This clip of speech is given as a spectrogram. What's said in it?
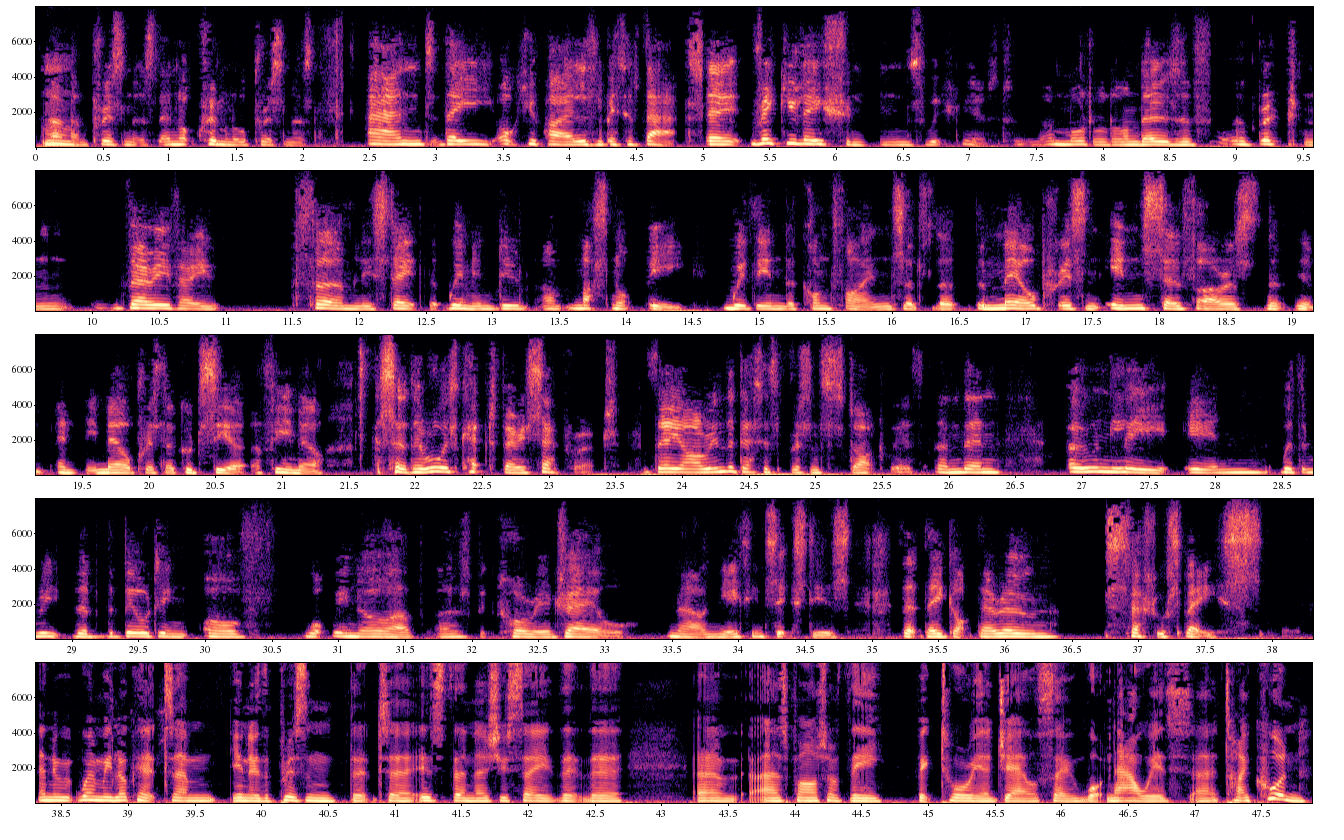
um, mm. prisoners. They're not criminal prisoners, and they occupy a little bit of that. The regulations, which you know, are modelled on those of, of, Britain, very very firmly state that women do uh, must not be within the confines of the, the male prison insofar as the, you know, any male prisoner could see a, a, female. So they're always kept very separate. They are in the debtors' prison to start with, and then only in with the, re, the, the building of what we know of as Victoria Jail now in the 1860s that they got their own special space. And when we look at um, you know the prison that uh, is then, as you say, the, the um, as part of the Victoria Jail, so what now is uh, Kwun.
